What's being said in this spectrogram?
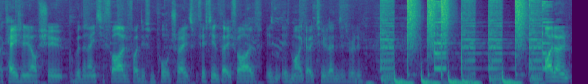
Occasionally I'll shoot with an 85 if I do some portraits. 50 and 35 is, is my go-to lenses really. I don't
